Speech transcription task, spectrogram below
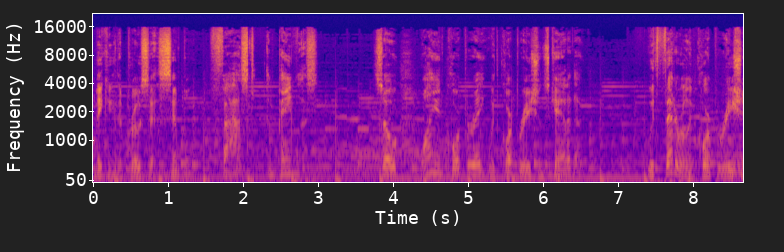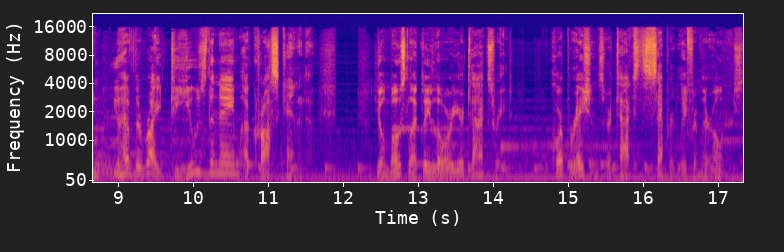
making the process simple, fast, and painless. So, why incorporate with Corporations Canada? With federal incorporation, you have the right to use the name across Canada. You'll most likely lower your tax rate. Corporations are taxed separately from their owners.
